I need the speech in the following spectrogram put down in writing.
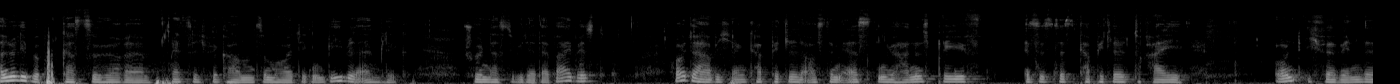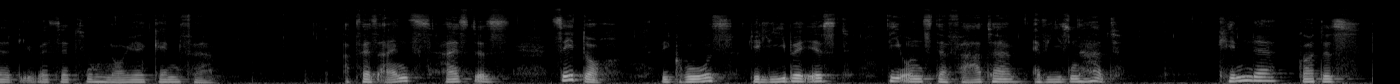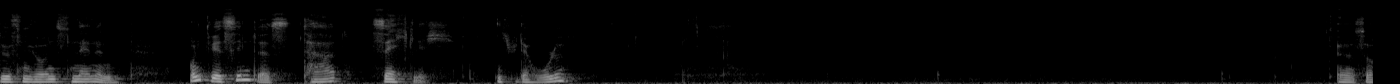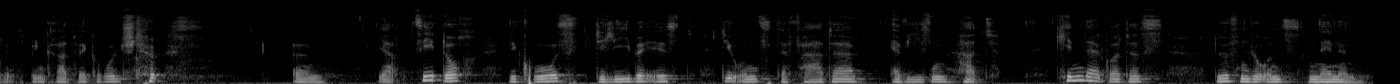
Hallo liebe Podcast-Zuhörer, herzlich willkommen zum heutigen Bibeleinblick. Schön, dass du wieder dabei bist. Heute habe ich ein Kapitel aus dem ersten Johannesbrief. Es ist das Kapitel 3 und ich verwende die Übersetzung Neue Genfer. Ab Vers 1 heißt es, Seht doch, wie groß die Liebe ist, die uns der Vater erwiesen hat. Kinder Gottes dürfen wir uns nennen und wir sind es tatsächlich. Ich wiederhole. Äh, sorry, ich bin gerade weggerutscht. ähm, ja, seht doch, wie groß die Liebe ist, die uns der Vater erwiesen hat. Kinder Gottes dürfen wir uns nennen.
